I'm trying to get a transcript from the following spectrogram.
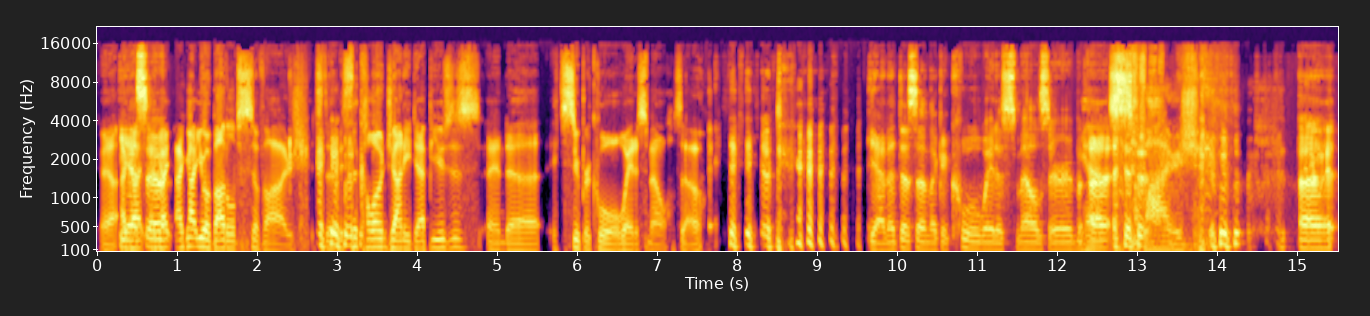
Yeah, I, Yeah, got, so- I, got, I got you a bottle of Sauvage. It's the, it's the cologne Johnny Depp uses, and uh, it's super cool way to smell. So yeah, that does sound like a cool way to smell Zerb. yeah, Uh, Sauvage. uh,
